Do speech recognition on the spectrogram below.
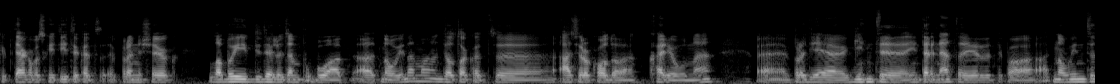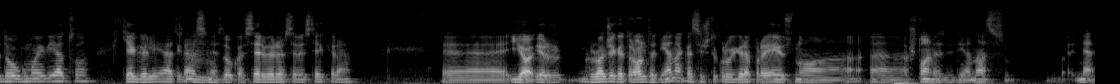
kaip teko paskaityti, kad pranešė, jog labai dideliu tempu buvo atnaujinama dėl to, kad e, atviro kodo kariauna e, pradėjo ginti internetą ir tipo, atnaujinti daugumoje vietų, kiek galėjo tikriausiai, mm. nes daug kas serveriuose vis tiek yra. E, jo, ir gruodžio 14 dieną, kas iš tikrųjų yra praėjus nuo e, 8 dienas, ne,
